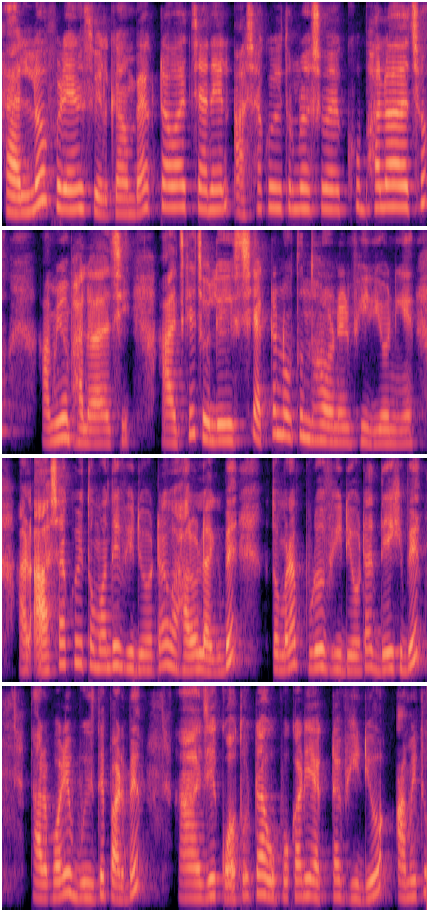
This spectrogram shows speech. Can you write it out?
Hello friends, welcome back to our channel. আশা করি তোমরা সবাই খুব ভালো আছো, আমিও ভালো আছি। আজকে চলে এসেছি একটা নতুন ধরনের ভিডিও নিয়ে। আর আশা করি তোমাদের ভিডিওটা ভালো লাগবে। তোমরা পুরো ভিডিওটা দেখবে, তারপরে বুঝতে পারবে যে কতটা উপকারী একটা ভিডিও। আমি তো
